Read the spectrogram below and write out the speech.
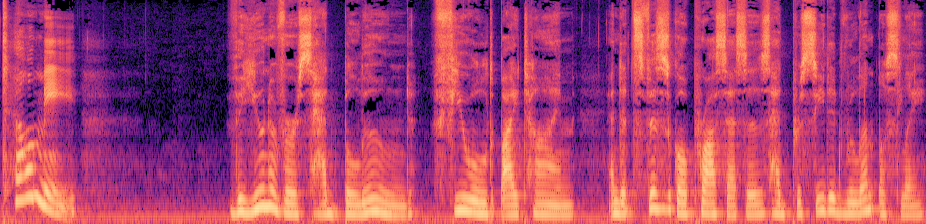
Tell me! The universe had ballooned, fueled by time, and its physical processes had proceeded relentlessly.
